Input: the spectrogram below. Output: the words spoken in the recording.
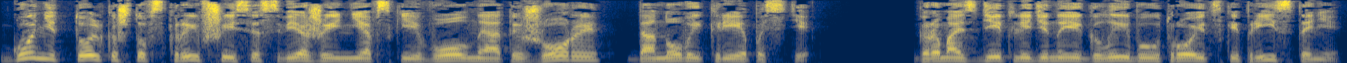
гонит только что вскрывшиеся свежие Невские волны от Ижоры до новой крепости, громоздит ледяные глыбы у Троицкой пристани,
